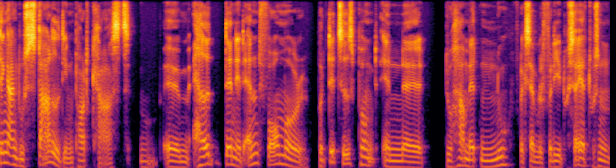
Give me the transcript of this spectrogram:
Dengang du startede din podcast, øhm, havde den et andet formål på det tidspunkt, end øh, du har med den nu, for eksempel? Fordi du sagde, at du sådan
